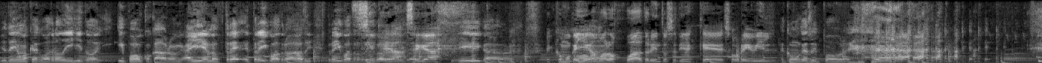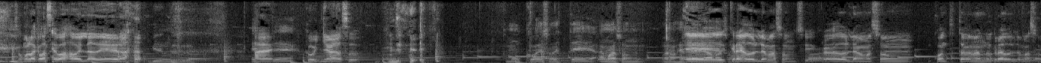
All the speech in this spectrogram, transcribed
Yo tenido más que cuatro dígitos y, y poco, cabrón. Ahí en los tres, tres y cuatro, algo así. Tres y cuatro, tres Se y cuatro. queda, tres se cuatro. queda. Sí, cabrón. Es como que No, llegamos a los cuatro y entonces tienes que sobrevivir. Es como que soy pobre. Somos la clase baja verdadera. Bien duro. Ay, Este, coñazo. ¿cómo busco eso? Este, Amazon. Bueno, jefe de Eh, Amazon. el creador de Amazon, sí, creador de Amazon. ¿Cuánto está ganando creador de Amazon?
